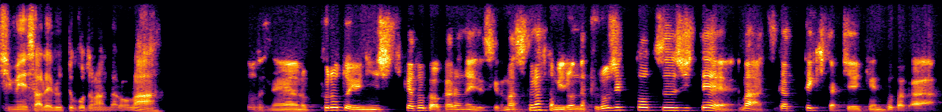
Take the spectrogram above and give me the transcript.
指名されるってことなんだろうな。そうですね。あの、プロという認識かどうかわからないですけど、まあ少なくともいろんなプロジェクトを通じて、まあ扱ってきた経験とかが、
